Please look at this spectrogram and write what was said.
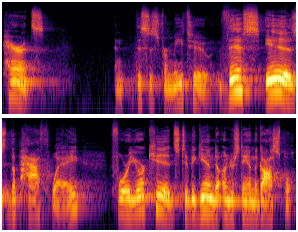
Parents, and this is for me too, this is the pathway for your kids to begin to understand the gospel.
